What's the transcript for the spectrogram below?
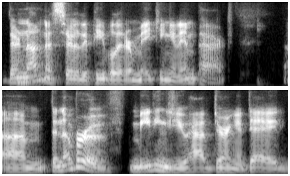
They're mm. not necessarily the people that are making an impact. Um, the number of meetings you have during a day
